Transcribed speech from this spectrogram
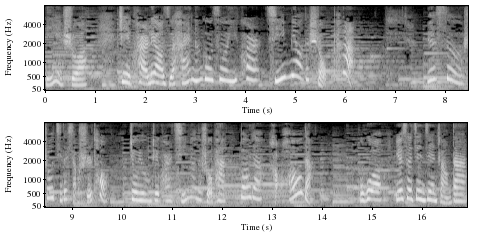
爷爷说：“这块料子还能够做一块奇妙的手帕。”约瑟收集的小石头就用这块奇妙的手帕包的好好的。不过，约瑟渐渐长大，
